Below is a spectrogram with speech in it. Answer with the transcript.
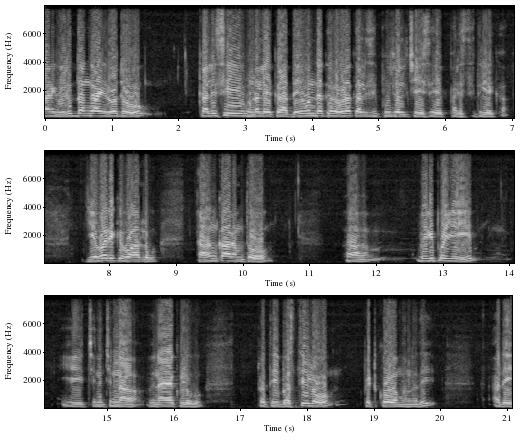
దానికి విరుద్ధంగా ఈరోజు కలిసి ఉండలేక దేవుని దగ్గర కూడా కలిసి పూజలు చేసే పరిస్థితి లేక ఎవరికి వాళ్ళు అహంకారంతో విడిపోయి ఈ చిన్న చిన్న వినాయకులు ప్రతి బస్తీలో పెట్టుకోవడం అన్నది అది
